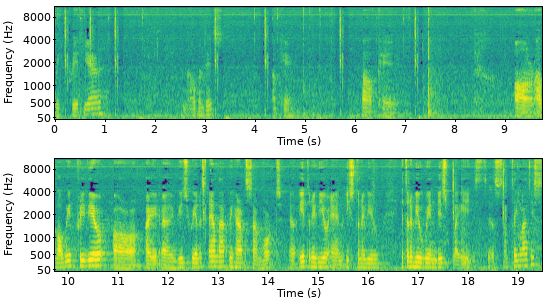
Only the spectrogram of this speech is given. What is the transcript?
We create here open this? Okay. Okay. Or along with preview or I, uh, which we understand that we have some more uh, internal view and external view will display uh, something like this?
